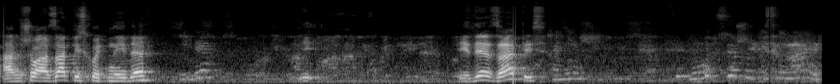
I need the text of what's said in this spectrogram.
А що, а запись хоч не йде? іде, І- Іде запись? звісно. Ну от все, що ти знімаєш,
